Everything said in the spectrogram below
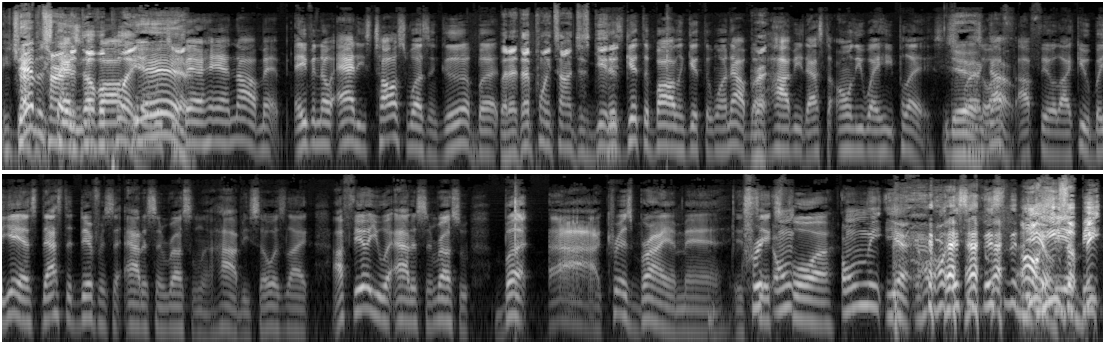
He tried to turn devastating. double Ball, play. yeah, with Yeah. your bare hand. No, man. Even though Addy's toss wasn't good, but, But at that point in time, just get it. just it. get the ball and get the one out. But Right. Javi, that's the only way he plays. Yeah. So I. I feel like you. But yes, that's the difference in Addison Russell and Javi. So it's like I feel you with Addison Russell, but ah, Kris Bryant, man, is Kris- six on- four. Only, yeah. hold on, this, is, this is the deal. Oh, he's a beat- beat.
